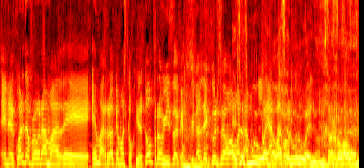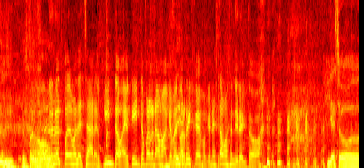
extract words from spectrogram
En el cuarto programa de Emma Rock hemos cogido el compromiso que al final de curso vamos Eso es a muy bueno, va a ser gorda. muy bueno. Y está grabado, Pili, está grabado. No nos podemos echar. El quinto, el quinto programa que me Sí. corrige porque no estamos en directo. Y eso,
